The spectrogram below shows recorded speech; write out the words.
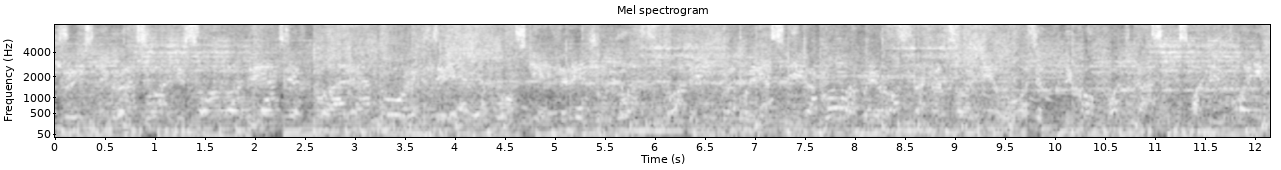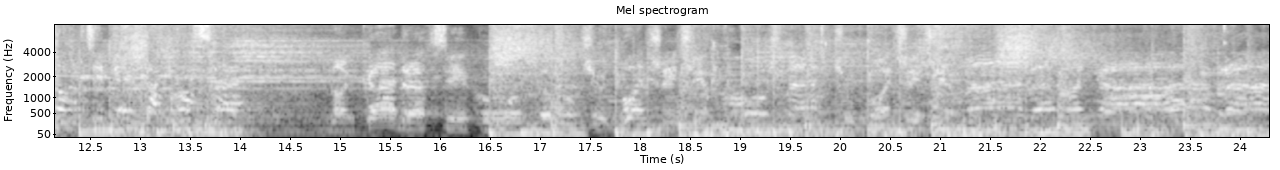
Жизнь росла не сон в объятиях клавиатуры. Деревья плоские, режут глаз. Воды ФПС, никакого прироста. Консоль не лозит, и комп подкаст Смотри в монитор, теперь так просто. Ноль кадров в секунду. Чуть больше, чем нужно. Чуть больше, чем надо. Ноль кадров.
